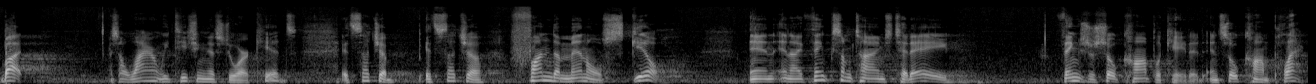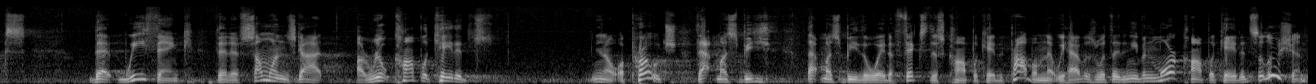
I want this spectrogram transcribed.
But so why aren't we teaching this to our kids? It's such a. It's such a fundamental skill, and and I think sometimes today things are so complicated and so complex that we think that if someone's got a real complicated you know, approach, that must be that must be the way to fix this complicated problem that we have is with an even more complicated solution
